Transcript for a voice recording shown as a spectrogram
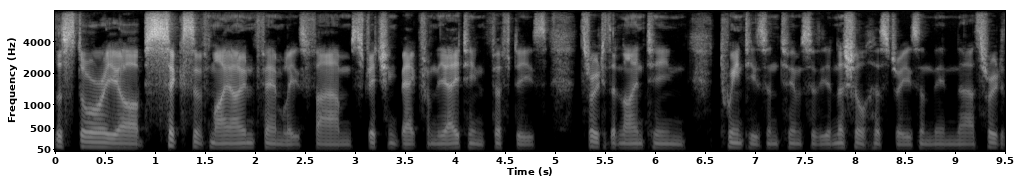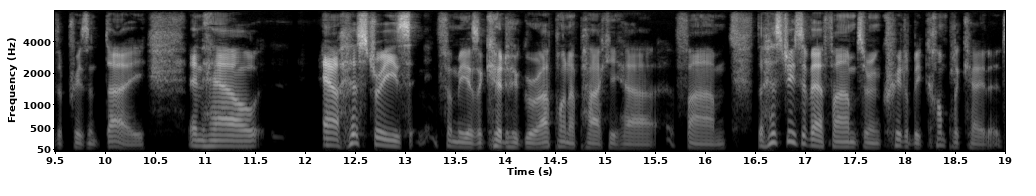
the story of six of my own family's farms, stretching back from the 1850s through to the 1920s in terms of the initial histories, and then uh, through to the present day, and how our histories, for me as a kid who grew up on a Pākehā farm, the histories of our farms are incredibly complicated.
